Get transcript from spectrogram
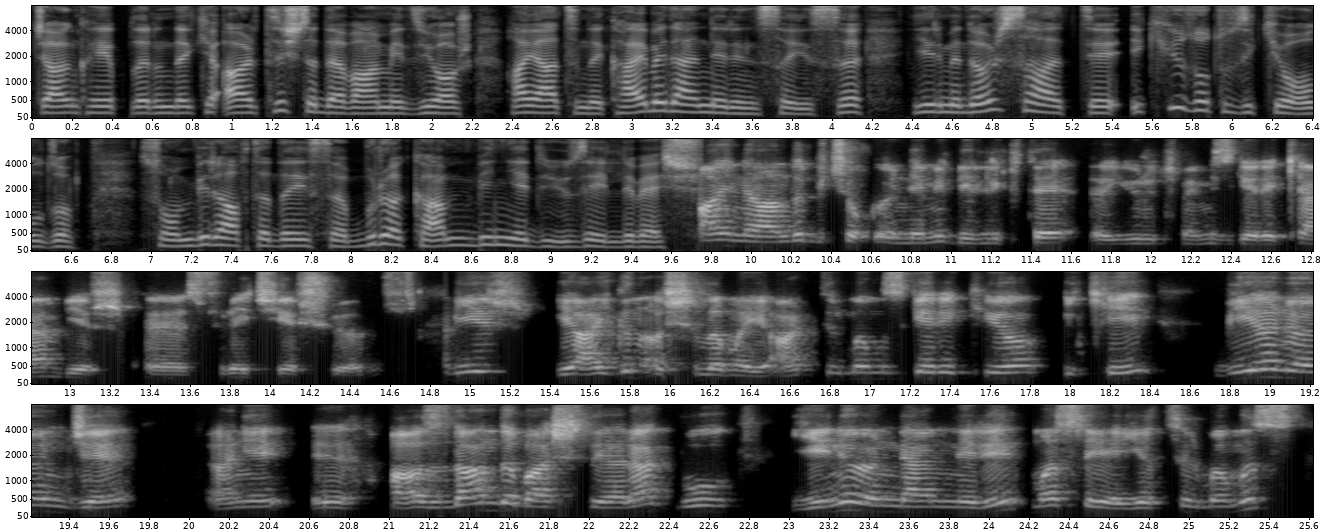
Can kayıplarındaki artış da devam ediyor. Hayatını kaybedenlerin sayısı 24 saatte 232 oldu. Son bir haftada ise bu rakam 1755. Aynı anda birçok önlemi birlikte e, yürütmemiz gereken bir e, süreç yaşıyoruz. Bir, yaygın aşılamayı arttırmamız gerekiyor. İki, bir an önce hani e, azdan da başlayarak bu yeni önlemleri masaya yatırmamız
